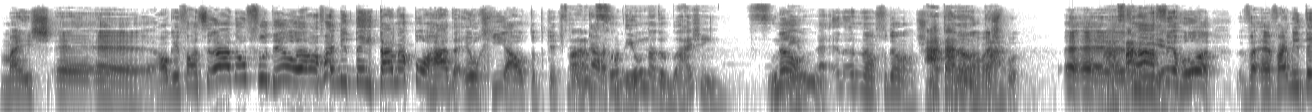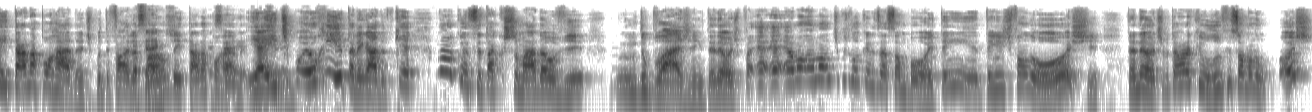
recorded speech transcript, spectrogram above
mas é, é, alguém fala assim: ah, não, fudeu, ela vai me deitar na porrada. Eu ri alto, porque, tipo, Falaram cara, quando- fudeu na dublagem? Fudeu? não, é, não, fudeu não. Desculpa, Ah, tá, fudeu não, mas tá. tipo. É, é, Ah, é, família. ah, ferrou, vai, é, vai me deitar na porrada. Tipo, fala- deitar na porrada. excelente, E aí, excelente. tipo, eu ri, tá ligado? Porque não é uma coisa que você tá acostumado a ouvir em dublagem, entendeu? Tipo, é, é, é uma, é uma tipo de localização boa. E tem, tem gente falando oxe, entendeu? Tipo, tem hora que o Luffy só manda um oxe,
